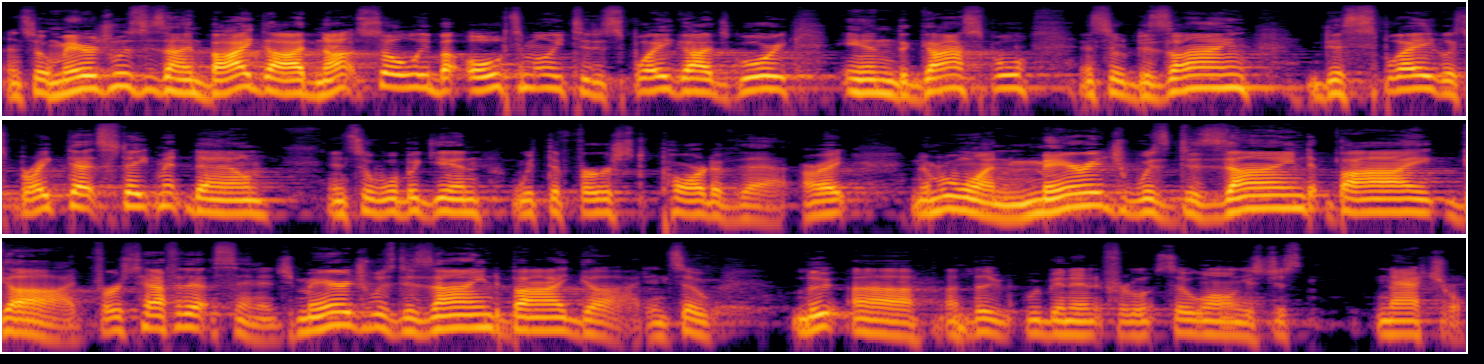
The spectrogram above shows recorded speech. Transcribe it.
And so marriage was designed by God, not solely, but ultimately to display God's glory in the gospel. And so design, display, let's break that statement down. And so we'll begin with the first part of that. All right. Number one, marriage was designed by God. First half of that sentence. Marriage was designed by God. And so, Luke, uh, Luke, we've been in it for so long, it's just natural.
